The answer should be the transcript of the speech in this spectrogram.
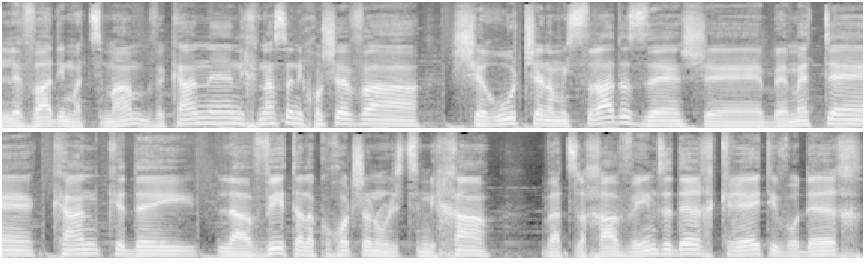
לבד עם עצמם, וכאן נכנס, אני חושב, השירות של המשרד הזה, שבאמת כאן כדי להביא את הלקוחות שלנו לצמיחה והצלחה, ואם זה דרך קריאייטיב או דרך...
